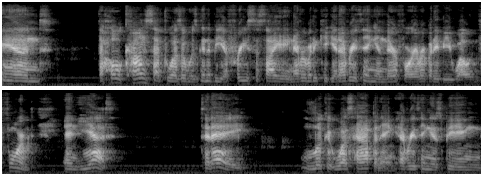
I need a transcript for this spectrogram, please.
and the whole concept was it was going to be a free society and everybody could get everything and therefore everybody be well informed. And yet, today, look at what's happening. Everything is being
